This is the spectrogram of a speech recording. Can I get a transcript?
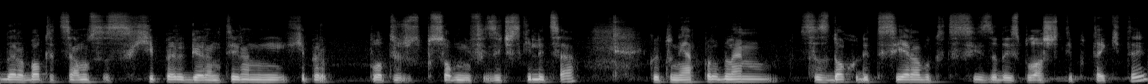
да работят само с хипергарантирани, хиперплатежоспособни физически лица, които нямат проблем с доходите си и работата си, за да изплащат ипотеките,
